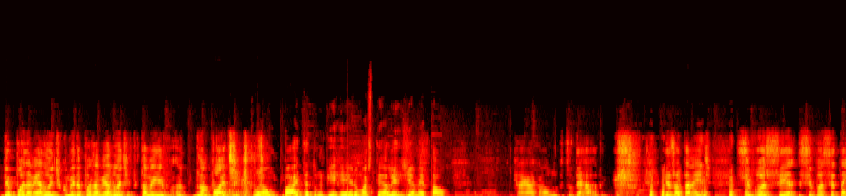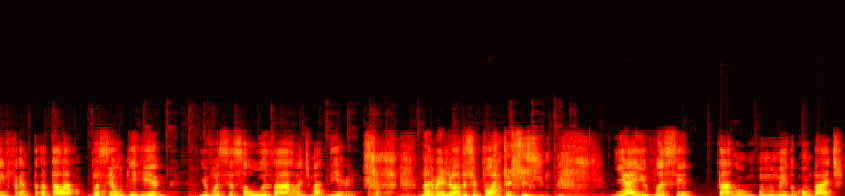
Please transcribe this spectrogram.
depois da meia-noite. Comer depois da meia-noite tu também não pode. tu é um baita de um guerreiro, mas tem alergia a metal. Caraca, maluco, tudo errado. Exatamente. Se você, se você tá enfrentando. Tá lá, você é um guerreiro e você só usa arma de madeira. Na melhor das hipóteses. E aí você tá no, no meio do combate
